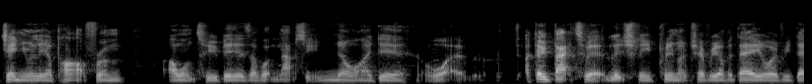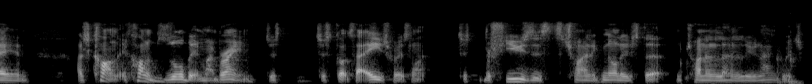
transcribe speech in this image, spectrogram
genuinely, apart from I want two beers. I've got absolutely no idea what. I go back to it literally pretty much every other day or every day, and I just can't. It can't absorb it in my brain. Just just got to that age where it's like just refuses to try and acknowledge that I'm trying to learn a new language.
